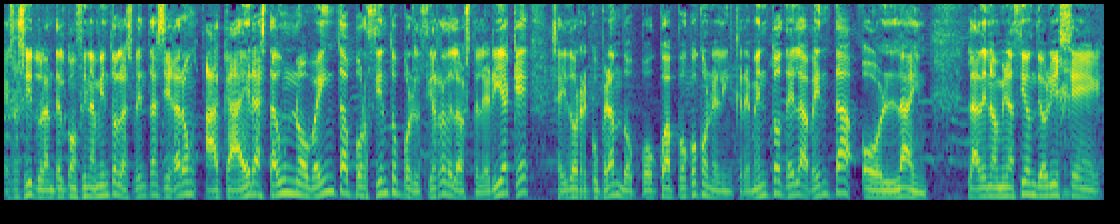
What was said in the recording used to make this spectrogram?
Eso sí, durante el confinamiento las ventas llegaron a caer hasta un 90% por el cierre de la hostelería que se ha ido recuperando poco a poco con el incremento de la venta online. La denominación de origen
